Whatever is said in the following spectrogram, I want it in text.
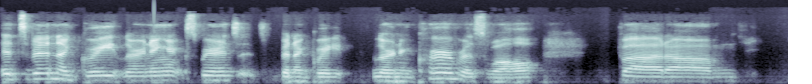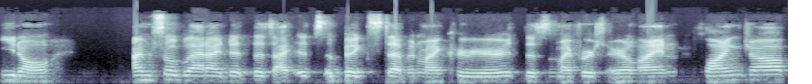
it's been a great learning experience it's been a great learning curve as well but um you know I'm so glad I did this. I, it's a big step in my career. This is my first airline flying job.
